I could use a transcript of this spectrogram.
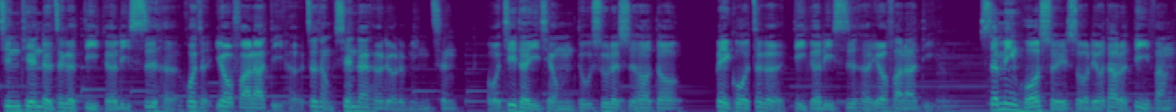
今天的这个底格里斯河或者幼发拉底河这种现代河流的名称。我记得以前我们读书的时候都背过这个底格里斯河、幼发拉底河，生命活水所流到的地方。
